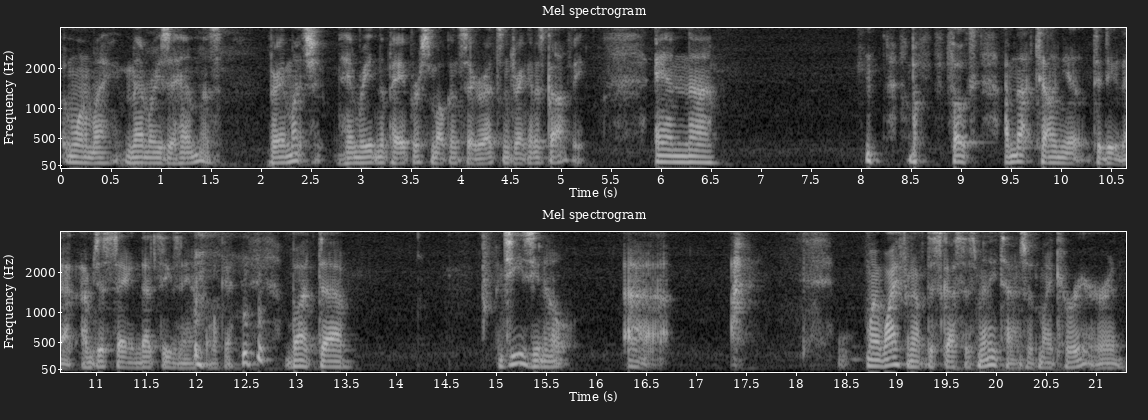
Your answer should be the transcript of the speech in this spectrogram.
one of my memories of him is very much him reading the paper, smoking cigarettes, and drinking his coffee. And uh, folks, I'm not telling you to do that. I'm just saying that's the example. Okay, but uh, geez, you know, uh, my wife and I've discussed this many times with my career and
